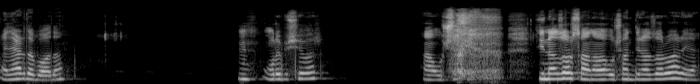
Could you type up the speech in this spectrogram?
E nerede bu adam? Hı, orada bir şey var. Ha uçak. dinozor sana uçan dinozor var ya.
